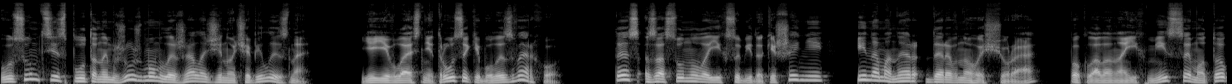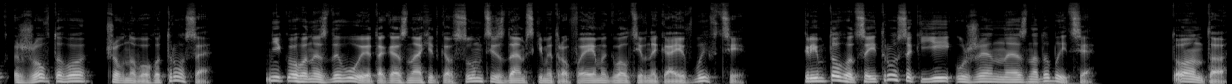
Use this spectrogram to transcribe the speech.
У сумці з плутаним жужмом лежала жіноча білизна. Її власні трусики були зверху. Тес засунула їх собі до кишені і на манер деревного щура поклала на їх місце моток жовтого човнового троса. Нікого не здивує така знахідка в сумці з дамськими трофеями гвалтівника і вбивці. Крім того, цей тросик їй уже не знадобиться. Тонто,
